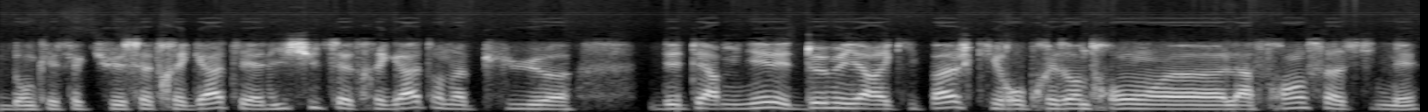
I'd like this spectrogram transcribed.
donc effectué cette régate. Et à l'issue de cette régate, on a pu déterminer les deux meilleurs équipages qui représenteront la France à Sydney.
